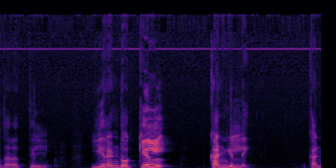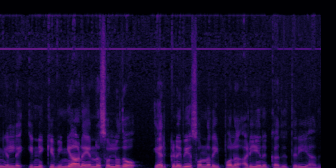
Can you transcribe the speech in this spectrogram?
உதரத்தில் இரண்டொக்கில் கண் இல்லை. கண் இல்லை. இன்னைக்கு விஞ்ஞானம் என்ன சொல்லுதோ ஏற்கனவே சொன்னதைப் போல அடியனுக்கு அது தெரியாது.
